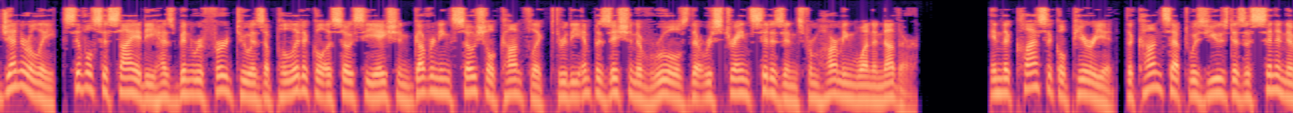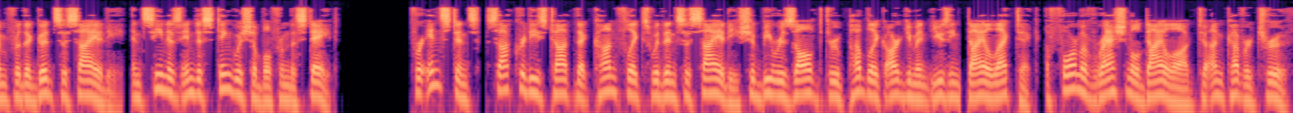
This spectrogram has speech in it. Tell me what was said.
Generally, civil society has been referred to as a political association governing social conflict through the imposition of rules that restrain citizens from harming one another. In the classical period, the concept was used as a synonym for the good society, and seen as indistinguishable from the state. For instance, Socrates taught that conflicts within society should be resolved through public argument using dialectic, a form of rational dialogue to uncover truth.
